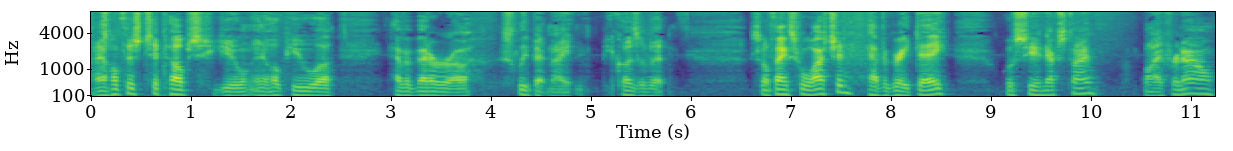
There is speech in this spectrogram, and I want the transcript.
I hope this tip helps you, and I hope you uh, have a better uh, sleep at night because of it. So thanks for watching. Have a great day. We'll see you next time. Bye for now.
